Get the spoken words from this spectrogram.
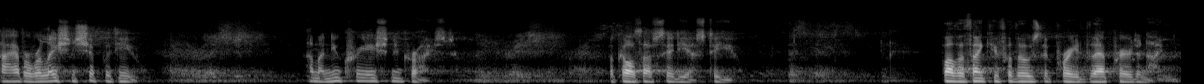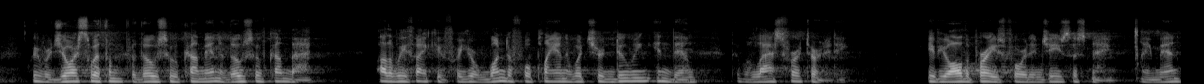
I have a relationship with you. I'm a new creation in Christ because I've said yes to you. Father, thank you for those that prayed that prayer tonight. We rejoice with them for those who have come in and those who have come back. Father, we thank you for your wonderful plan and what you're doing in them that will last for eternity. We Give you all the praise for it in Jesus' name. Amen.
